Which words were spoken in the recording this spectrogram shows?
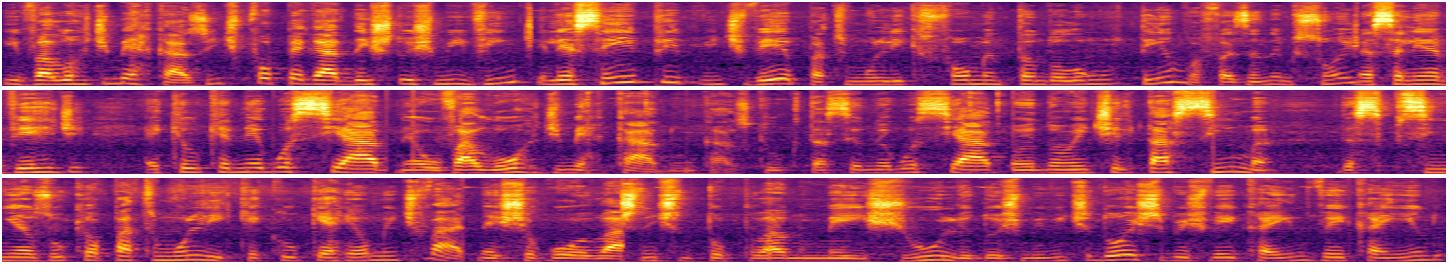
e valor de mercado. Se a gente for pegar desde 2020, ele é sempre, a gente vê o patrimônio líquido aumentando ao longo do tempo, fazendo emissões. Essa linha verde é aquilo que é negociado, né? o valor de mercado, no caso, aquilo que está sendo negociado. Então, normalmente ele está acima dessa piscininha azul que é o patrimônio líquido, que é aquilo que é realmente válido. Né? Chegou lá bastante no topo lá no mês de julho de 2022, depois veio caindo, veio caindo,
